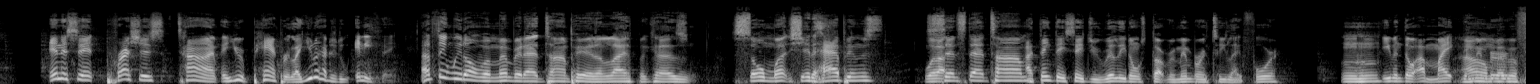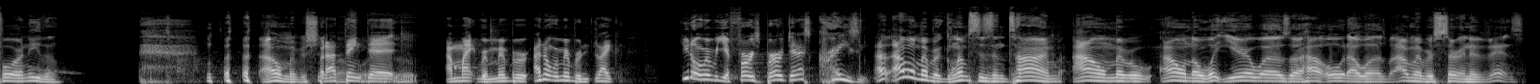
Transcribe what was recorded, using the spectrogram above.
innocent, precious time, and you're pampered. Like you don't have to do anything. I think we don't remember that time period of life because so much shit happens Well, I- since that time. I I, think they said you really don't start remembering until you like 4 Mhm. Even though I might remember, I don't remember four neither. I don't remember shit. but I think that old. I might remember. I don't remember like you don't remember your first birthday. That's crazy. I, I remember glimpses in time. I don't remember. I don't know what year it was or how old I was, but I remember certain events,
